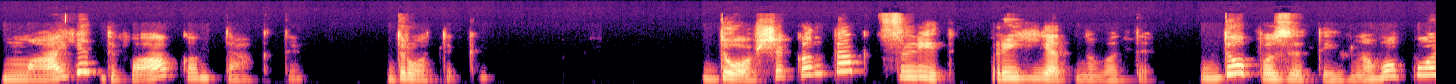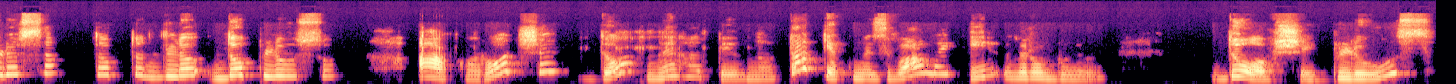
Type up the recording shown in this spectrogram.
має два контакти, дротики. Довший контакт слід приєднувати до позитивного полюса, тобто для- до плюсу, а коротший до негативного, так як ми з вами і зробили. Довший плюс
